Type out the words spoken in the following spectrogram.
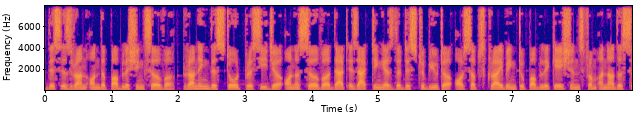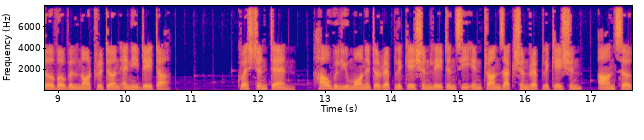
This is run on the publishing server. Running this stored procedure on a server that is acting as the distributor or subscribing to publications from another server will not return any data. Question 10. How will you monitor replication latency in transaction replication? Answer.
